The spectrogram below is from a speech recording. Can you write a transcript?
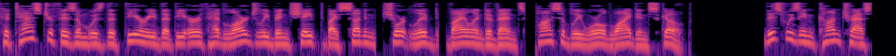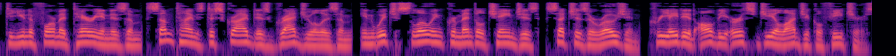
Catastrophism was the theory that the Earth had largely been shaped by sudden, short-lived, violent events, possibly worldwide in scope. This was in contrast to uniformitarianism sometimes described as gradualism, in which slow incremental changes, such as erosion, created all the Earth's geological features.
